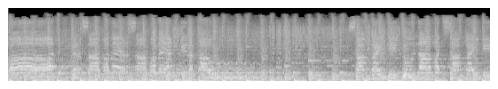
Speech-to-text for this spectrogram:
غدا ارسا غدا ارسا غدا يعني كي ذكاو ساقاين دي تولا مات ساقاين دي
